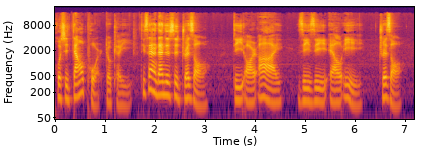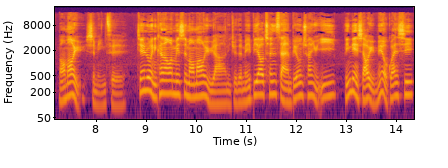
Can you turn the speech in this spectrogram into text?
或是 downpour 都可以。第三个单词是 drizzle，d r i z z l e，drizzle 毛毛雨是名词。今天如果你看到外面是毛毛雨啊，你觉得没必要撑伞，不用穿雨衣，淋点小雨没有关系。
